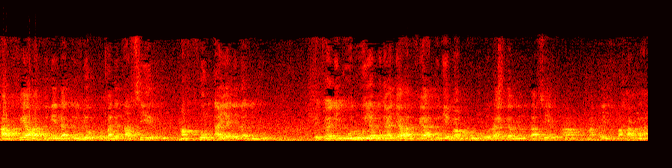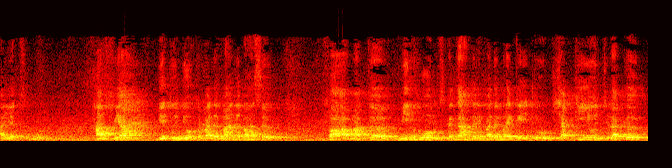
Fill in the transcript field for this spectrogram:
Harfiah tu dia tak tunjuk kepada tafsir mafhum ayat dia tak tunjuk. Kecuali guru yang mengajar harfiah tu dia mampu menguraikan menurut tafsir ha, maka fahamlah ayat tersebut. Harfiah dia tunjuk kepada makna bahasa. Fa maka minhum setengah daripada mereka itu syakiyun celaka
